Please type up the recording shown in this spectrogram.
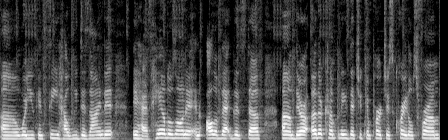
uh, where you can see how we designed it. It has handles on it and all of that good stuff. Um, there are other companies that you can purchase cradles from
